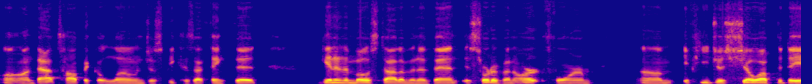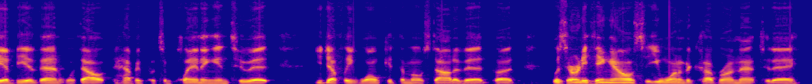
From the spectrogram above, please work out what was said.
on that topic alone, just because I think that getting the most out of an event is sort of an art form. Um, if you just show up the day of the event without having put some planning into it, you definitely won't get the most out of it. But was there anything else that you wanted to cover on that today?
